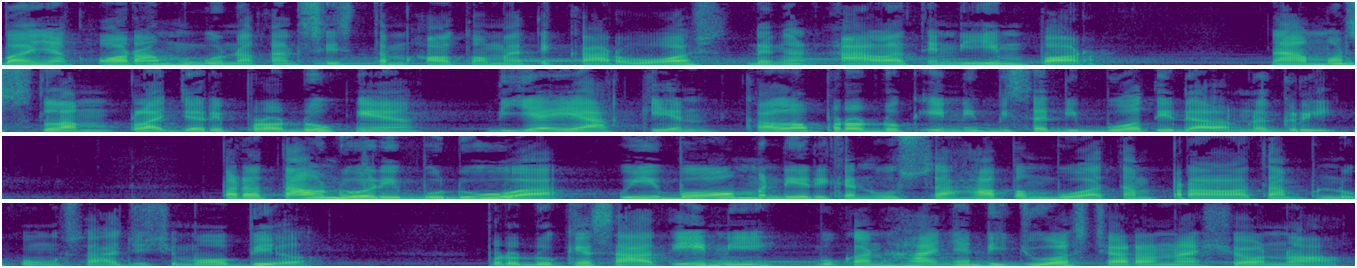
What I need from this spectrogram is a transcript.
banyak orang menggunakan sistem automatic car wash dengan alat yang diimpor. Namun setelah mempelajari produknya, dia yakin kalau produk ini bisa dibuat di dalam negeri. Pada tahun 2002, Wibowo mendirikan usaha pembuatan peralatan pendukung usaha cuci mobil. Produknya saat ini bukan hanya dijual secara nasional,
